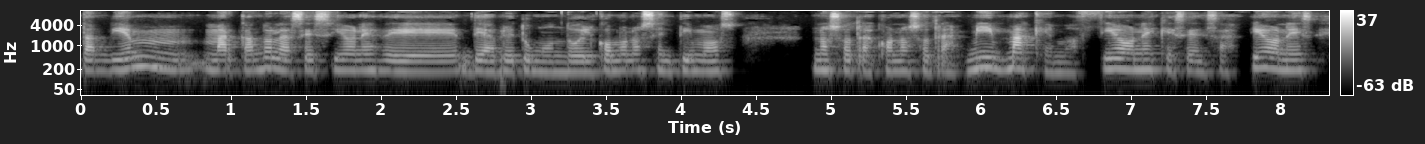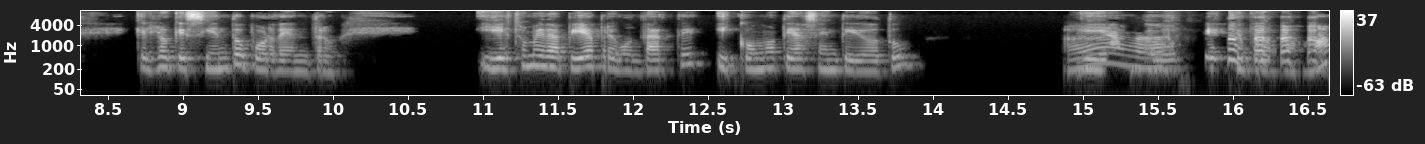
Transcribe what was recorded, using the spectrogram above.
también marcando las sesiones de, de Abre tu Mundo, el cómo nos sentimos nosotras con nosotras mismas, qué emociones, qué sensaciones, qué es lo que siento por dentro. Y esto me da pie a preguntarte, ¿y cómo te has sentido tú guiando Ah, este programa?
